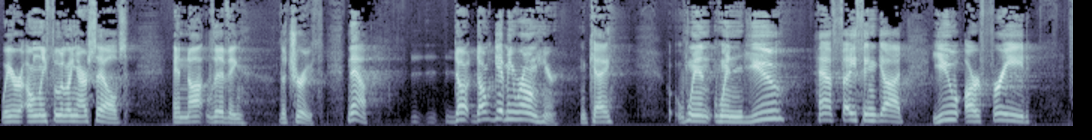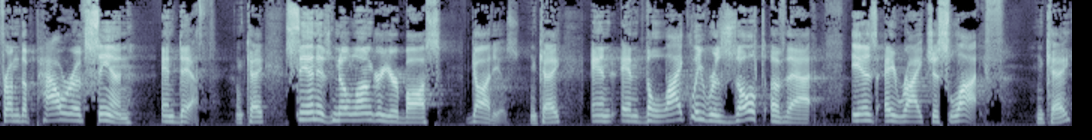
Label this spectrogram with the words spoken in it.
we are only fooling ourselves and not living the truth. Now, don't, don't get me wrong here, okay? When, when you have faith in God, you are freed from the power of sin and death. Okay? Sin is no longer your boss, God is. Okay? And and the likely result of that is a righteous life. Okay?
